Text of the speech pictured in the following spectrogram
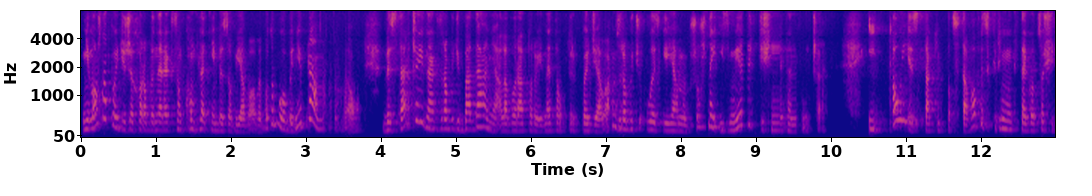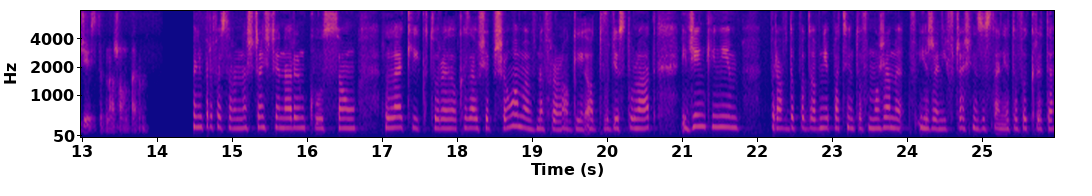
nie można powiedzieć, że choroby nerek są kompletnie bezobjawowe, bo to byłoby nieprawdą. Wystarczy jednak zrobić badania laboratoryjne, te, o których powiedziałam, zrobić USG jamy brzusznej i zmierzyć ciśnienie tętnicze. I to jest taki podstawowy screening tego, co się dzieje z tym narządem. Pani profesor, na szczęście na rynku są leki, które okazały się przełomem w nefrologii od 20 lat i dzięki nim prawdopodobnie pacjentów możemy, jeżeli wcześniej zostanie to wykryte,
